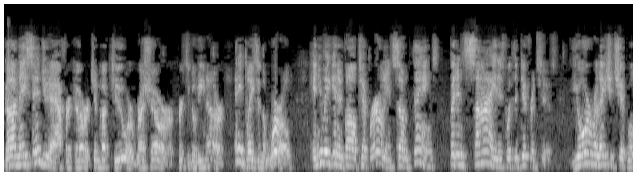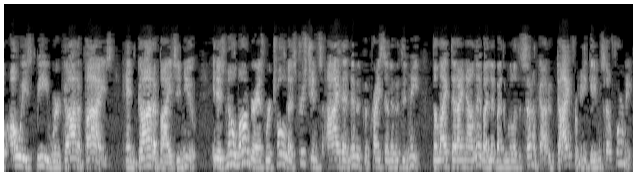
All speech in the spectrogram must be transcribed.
God may send you to Africa or Timbuktu or Russia or Herzegovina or any place in the world and you may get involved temporarily in some things, but inside is what the difference is. your relationship will always be where God abides and God abides in you. It is no longer, as we're told as Christians, I that liveth, but Christ that liveth in me. The life that I now live, I live by the will of the Son of God who died for me, gave himself for me.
